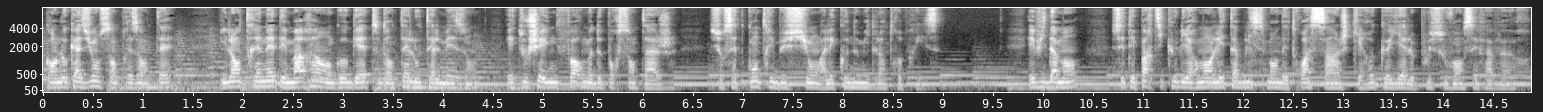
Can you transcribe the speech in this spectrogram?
Quand l'occasion s'en présentait, il entraînait des marins en goguette dans telle ou telle maison et touchait une forme de pourcentage sur cette contribution à l'économie de l'entreprise. Évidemment, c'était particulièrement l'établissement des trois singes qui recueillait le plus souvent ses faveurs.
